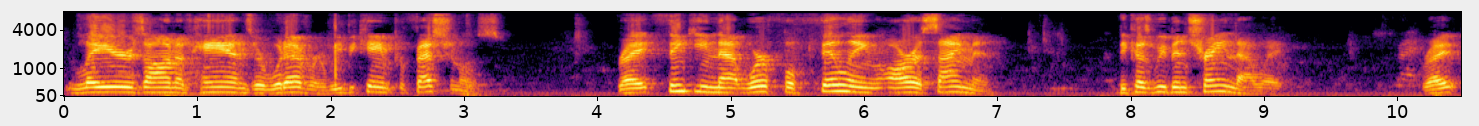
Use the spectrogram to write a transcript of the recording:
layers on of hands or whatever. We became professionals, right? Thinking that we're fulfilling our assignment because we've been trained that way, right?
